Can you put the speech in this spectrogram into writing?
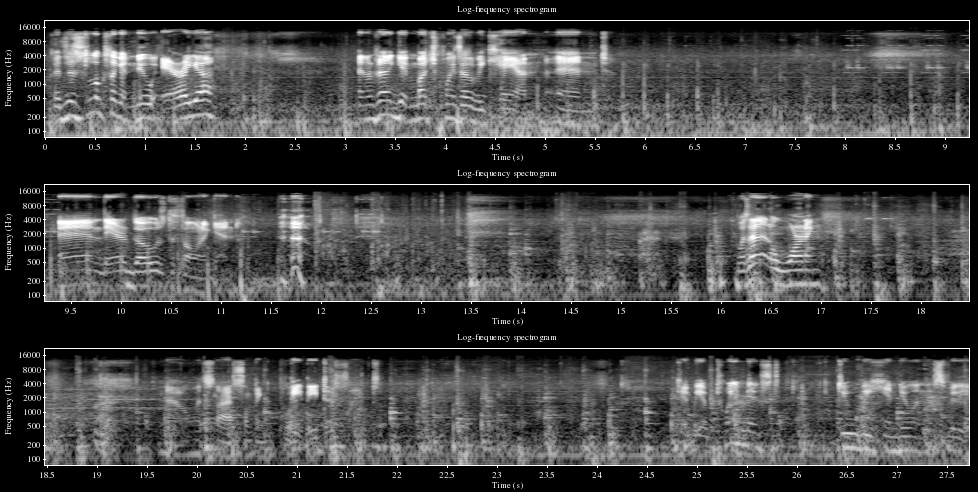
Because this looks like a new area. And I'm trying to get much points as we can. And... And there goes the phone again. Was that a warning? No, it's not. Something completely different. Okay, we have 20 minutes to do what we can do in this video.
